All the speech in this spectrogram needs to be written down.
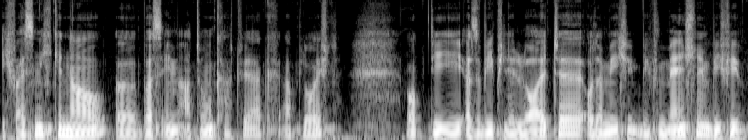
ich weiß nicht genau, äh, was im Atomkraftwerk abläuft ob die, also wie viele Leute oder wie, wie viele Menschen, wie viele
